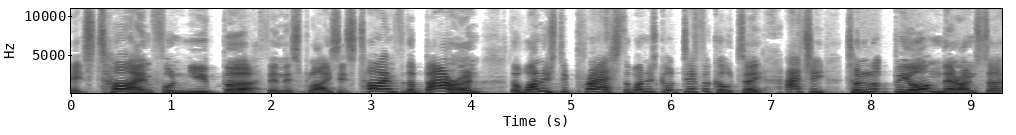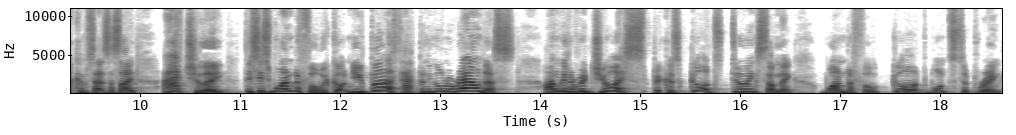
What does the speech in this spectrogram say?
It's time for new birth in this place. It's time for the barren, the one who's depressed, the one who's got difficulty, actually to look beyond their own circumstances and say, actually, this is wonderful. We've got new birth happening all around us. I'm going to rejoice because God's doing something wonderful. God wants to bring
